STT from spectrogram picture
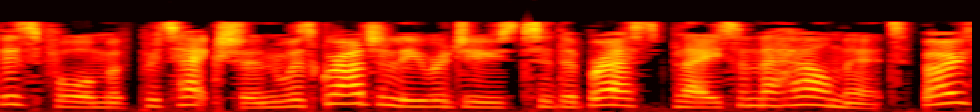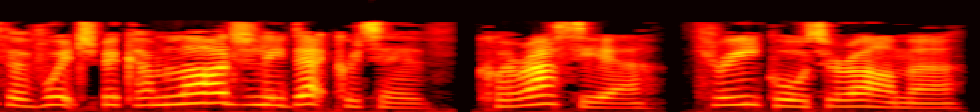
This form of protection was gradually reduced to the breastplate and the helmet, both of which become largely decorative. Cuirassier, three-quarter armor,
